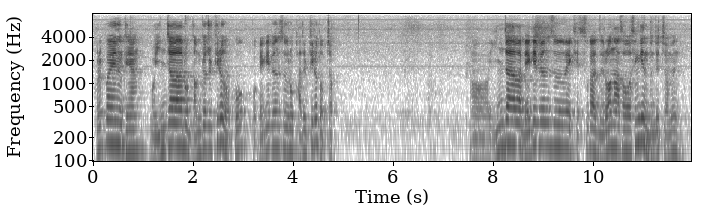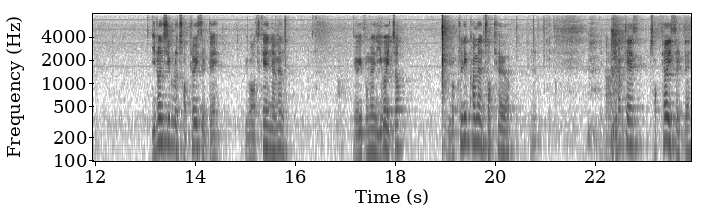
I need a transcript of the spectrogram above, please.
그럴 바에는 그냥 뭐 인자로 넘겨줄 필요도 없고 뭐 매개 변수로 받을 필요도 없죠. 어, 인자와 매개 변수의 개수가 늘어나서 생기는 문제점은 이런 식으로 접혀 있을 때 이거 어떻게 했냐면 여기 보면 이거 있죠? 이거 클릭하면 접혀요. 음. 아, 이렇게 접혀 있을 때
